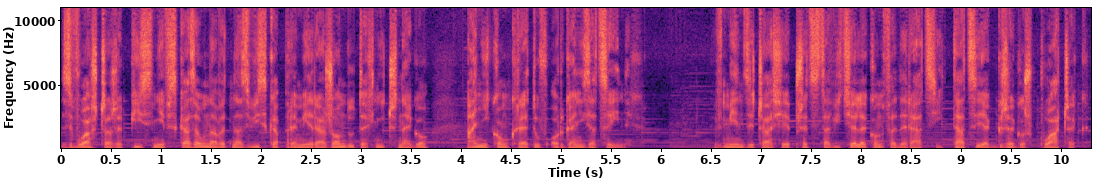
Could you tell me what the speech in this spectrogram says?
Zwłaszcza, że PiS nie wskazał nawet nazwiska premiera rządu technicznego ani konkretów organizacyjnych. W międzyczasie przedstawiciele Konfederacji, tacy jak Grzegorz Płaczek,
